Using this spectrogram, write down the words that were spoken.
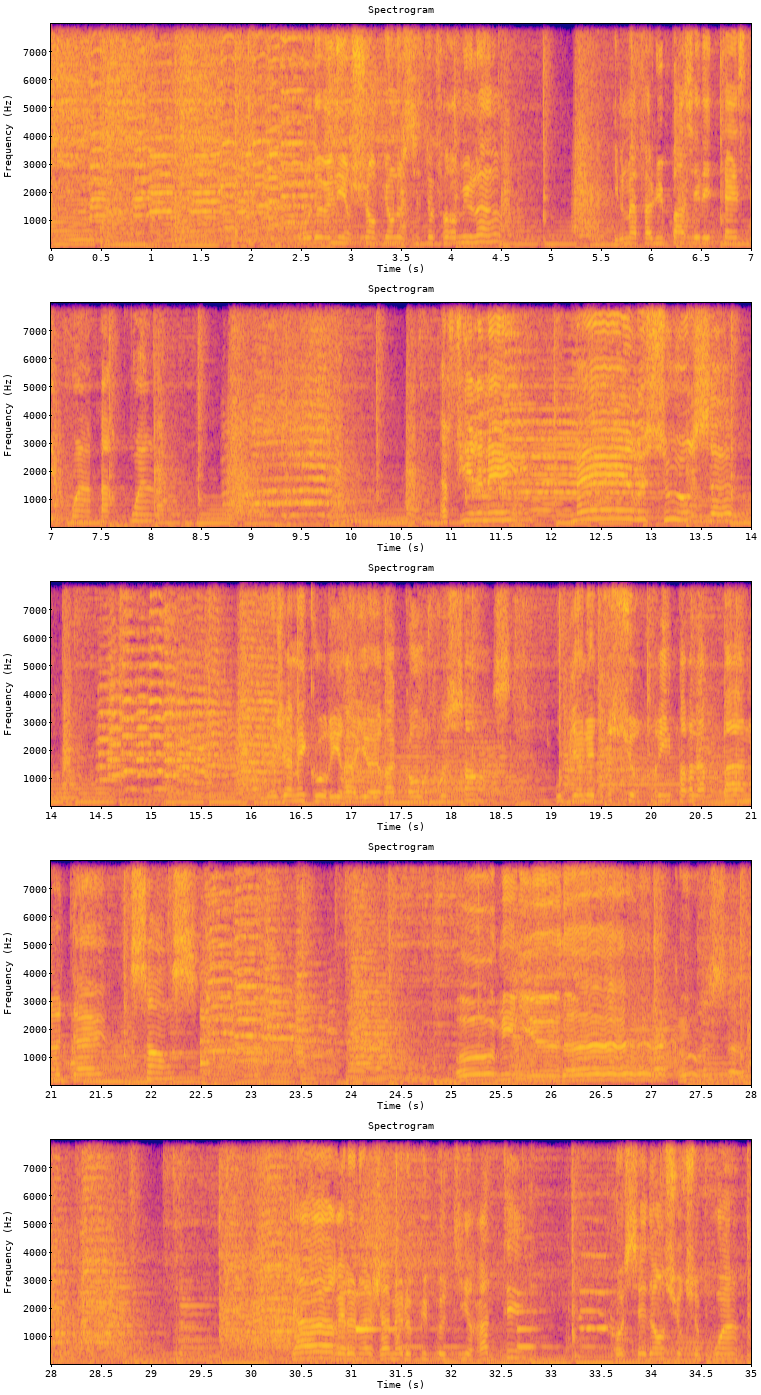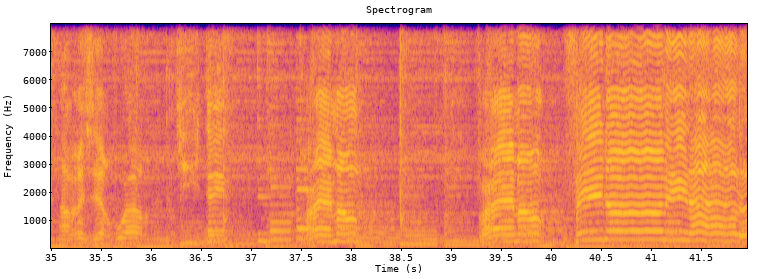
Pour devenir champion de cette Formule 1, il m'a fallu passer les tests et point par point. Affirmer mes ressources. Ne jamais courir ailleurs à contresens. Ou bien être surpris par la panne d'essence. Au milieu de la course. Car elle n'a jamais le plus petit raté possédant sur ce point un réservoir d'idées vraiment, vraiment phénoménal.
